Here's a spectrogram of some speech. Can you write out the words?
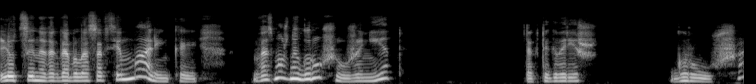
Люцина тогда была совсем маленькой. Возможно, груши уже нет. Так ты говоришь, груша?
